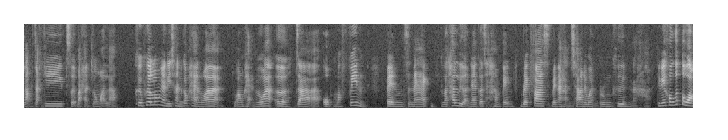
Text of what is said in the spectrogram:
หลังจากที่เสิร์ฟอาหารกลางวันแล้ว คือเพื่อนร่วมงานดิฉันก็แผนว่าวางแผนไว้ว่า เออ จะอบมัฟฟินเป็นสแน็คแล้วถ้าเหลือเนี่ยก็จะทำเป็นเบรคฟาสต์เป็นอาหารเช้าในวันรุ่งขึ้นนะคะ ทีนี้เขาก็ตวง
